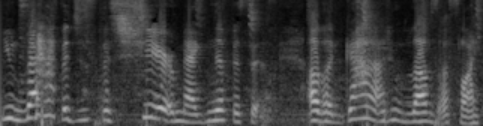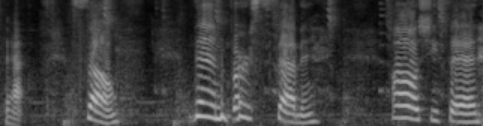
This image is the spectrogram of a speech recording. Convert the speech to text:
You laugh at just the sheer magnificence of a God who loves us like that. So, then verse 7 Oh, she said,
